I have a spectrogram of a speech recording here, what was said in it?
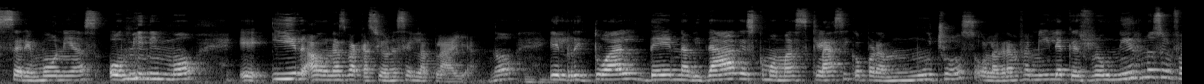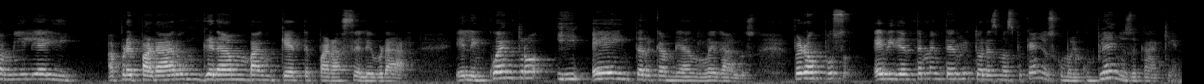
ceremonias o mínimo eh, ir a unas vacaciones en la playa, ¿no? El ritual de Navidad es como más clásico para muchos o la gran familia, que es reunirnos en familia y a preparar un gran banquete para celebrar el encuentro y, e intercambiar regalos. Pero pues evidentemente hay rituales más pequeños, como el cumpleaños de cada quien.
